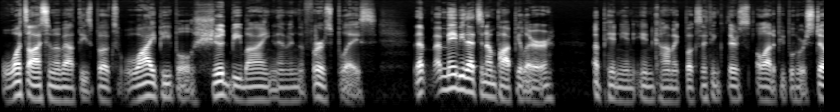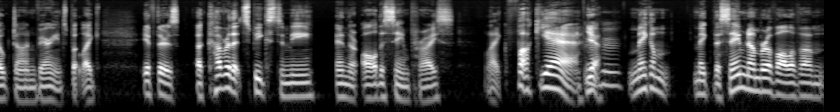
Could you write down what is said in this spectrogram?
what's awesome about these books, why people should be buying them in the first place. That uh, maybe that's an unpopular opinion in comic books. I think there's a lot of people who are stoked on variants, but like if there's a cover that speaks to me and they're all the same price, like fuck yeah. Yeah. Mm-hmm. Make them make the same number of all of them.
